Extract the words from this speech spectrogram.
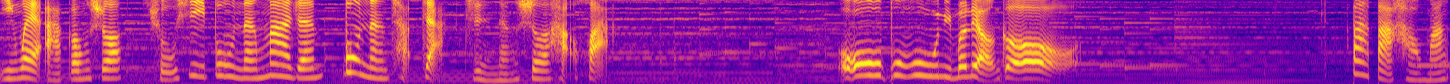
因为阿公说除夕不能骂人，不能吵架，只能说好话。哦不，你们两个！爸爸好忙。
